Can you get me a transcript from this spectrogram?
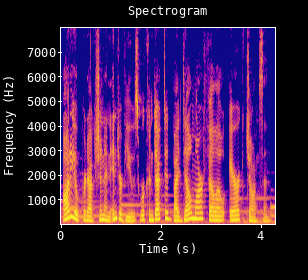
Audio production and interviews were conducted by Del Mar Fellow Eric Johnson.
